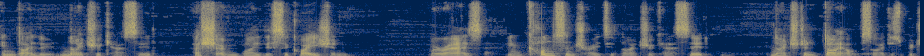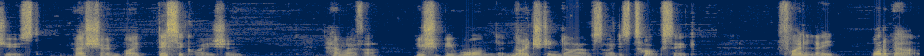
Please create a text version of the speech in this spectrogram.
in dilute nitric acid as shown by this equation, whereas in concentrated nitric acid, nitrogen dioxide is produced as shown by this equation. However, you should be warned that nitrogen dioxide is toxic. Finally, what about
